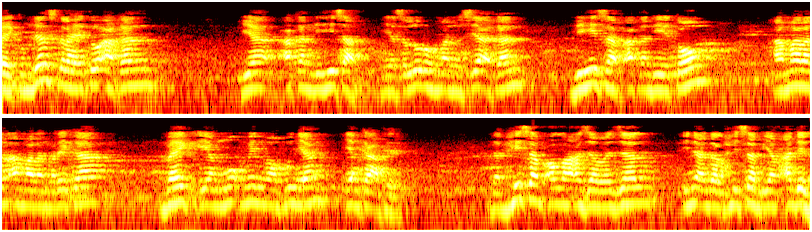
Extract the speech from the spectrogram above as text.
Baik, kemudian setelah itu akan ya akan dihisap. Ya seluruh manusia akan dihisap, akan dihitung amalan-amalan mereka baik yang mukmin maupun yang yang kafir. Dan hisab Allah Azza wa Jal ini adalah hisab yang adil.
